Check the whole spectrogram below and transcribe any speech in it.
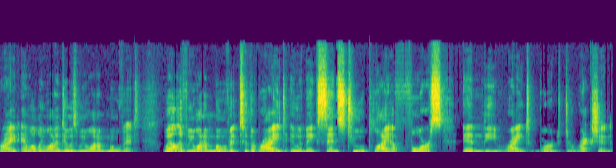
right? And what we want to do is we want to move it. Well, if we want to move it to the right, it would make sense to apply a force in the rightward direction,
